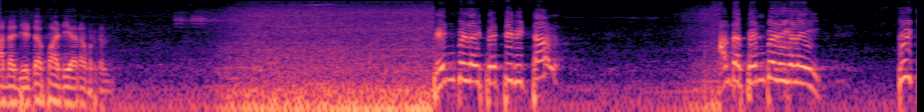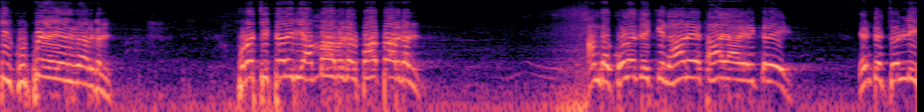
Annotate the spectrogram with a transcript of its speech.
அண்ணன் எடப்பாடியார் அவர்கள். பெண் பிள்ளை பெற்றுவிட்டால் அந்த பெண் பிள்ளைகளை தூக்கி குப்பையில் எழுகிறார்கள். புரட்சி தலைவி அம்மா அவர்கள் பார்த்தார்கள். அந்த குழந்தைக்கு நானே தாயாக இருக்கிறேன் என்று சொல்லி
